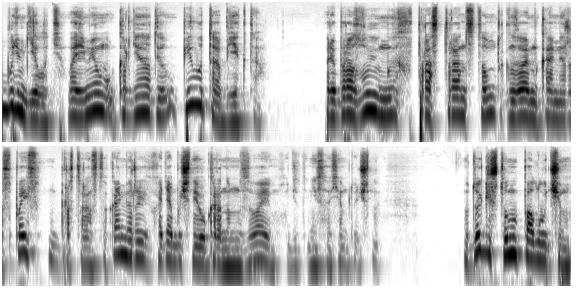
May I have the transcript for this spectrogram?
будем делать? Возьмем координаты пивота объекта, преобразуем их в пространство, ну, так называемый камера space, ну, пространство камеры, хотя обычно его экраном называем, хоть это не совсем точно. В итоге что мы получим?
